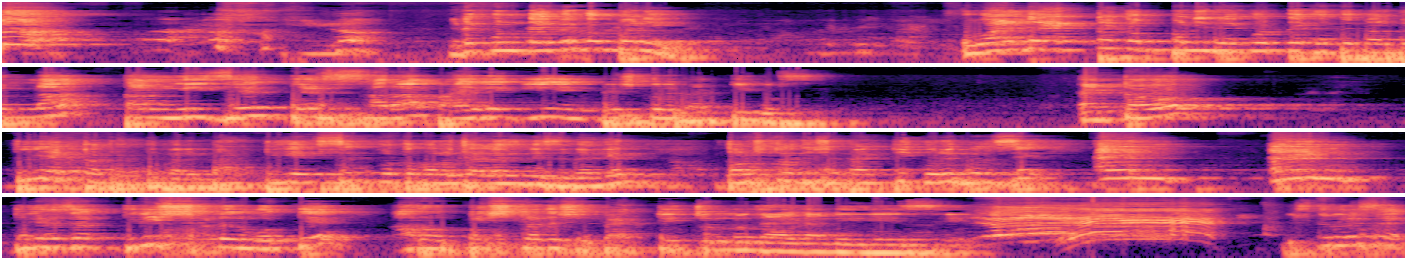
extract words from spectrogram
না। এটা কোন টাইপের কোম্পানি ওয়ার্ল্ডে একটা কোম্পানি রেকর্ড দেখাতে পারবেন না। তার নিজের দেশ ছাড়া বাইরে গিয়ে ইনভেস্ট করে ফ্যাক্টরি করছে। একটাও দুই একটা থাকতে পারে। বাট ডিএক্সএন কত বড় চ্যালেঞ্জ নিয়েছে দেখেন? দশটা দেশে ফ্যাক্টরি করে ফেলছে এন্ড এন্ড দুই সালের মধ্যে আরও বিশটা দেশে ফ্যাক্টরির জন্য জায়গা নিয়ে গিয়েছে বুঝতে পেরেছেন?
